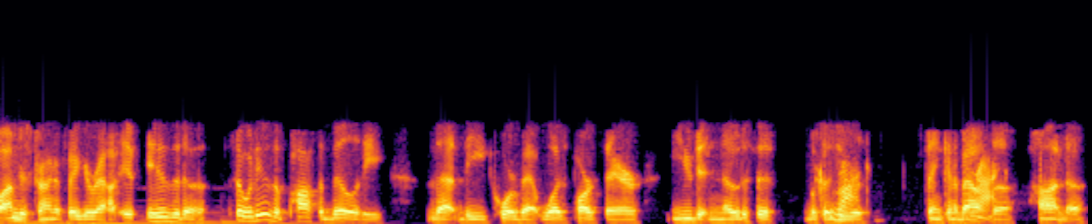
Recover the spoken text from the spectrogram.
Well, I'm just trying to figure out if is it a so it is a possibility that the Corvette was parked there. You didn't notice it because you were thinking about Right. the Honda,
